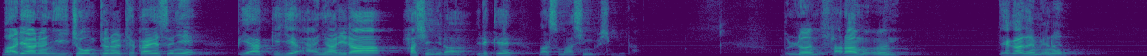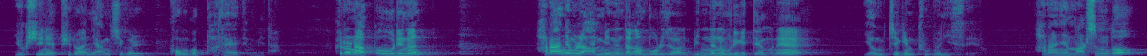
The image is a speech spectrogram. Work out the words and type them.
마리아는 이 좋은 편을 택하였으니 빼앗기지 아니하리라 하시니라 이렇게 말씀하신 것입니다. 물론 사람은 때가 되면은 육신에 필요한 양식을 공급받아야 됩니다. 그러나 또 우리는 하나님을 안 믿는다가 모르지만 믿는 우리기 때문에 영적인 부분이 있어요. 하나님의 말씀도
